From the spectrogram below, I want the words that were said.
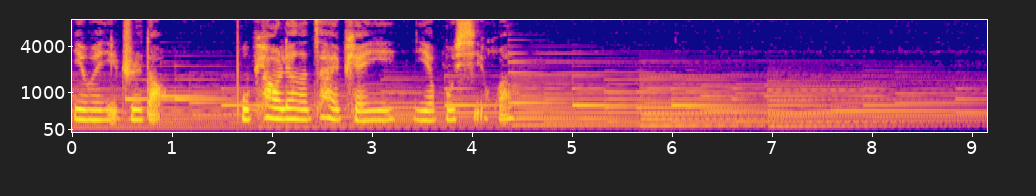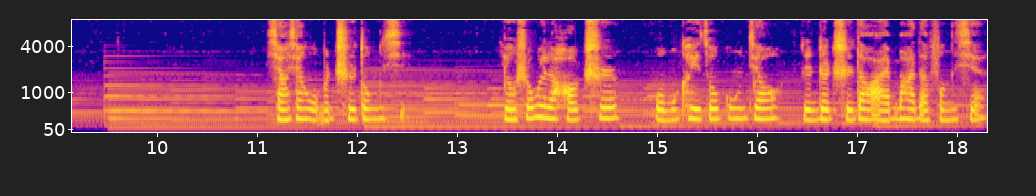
因为你知道，不漂亮的再便宜，你也不喜欢。想想我们吃东西，有时为了好吃，我们可以坐公交，忍着迟到挨骂的风险；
